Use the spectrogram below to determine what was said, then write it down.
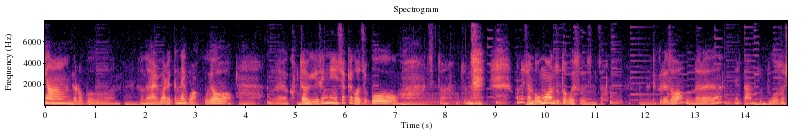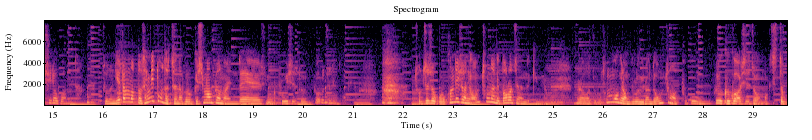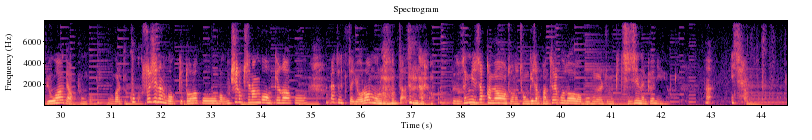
안녕 여러분. 저는 알바를 끝내고 왔고요. 오늘 갑자기 생리이 시작해가지고 아, 진짜 어쩐지 컨디션 너무 안 좋다고 했어요 진짜. 그래서 오늘은 일단 좀 누워서 쉬려고 합니다. 저는 예전부터 생리통 자체는 그렇게 심한 편은 아닌데 지금 보이시죠? 뾰루지도 있고. 전체적으로 컨디션이 엄청나게 떨어지는 느낌이에요 그래가지고 손목이랑 무릎 이런 데 엄청 아프고. 그리고 그거 아시죠? 막 진짜 묘하게 아픈 거. 뭔가 이렇게 쿡쿡 쑤시는 것 같기도 하고 막 욱신욱신한 것 같기도 하고. 하여튼 진짜 여러모로 짜증나요. 그래서 생리 시작하면 저는 전기장판 틀고서 몸을 좀 이렇게 지지는 편이에요. 아 이제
